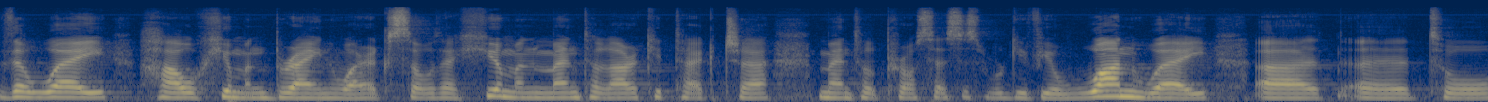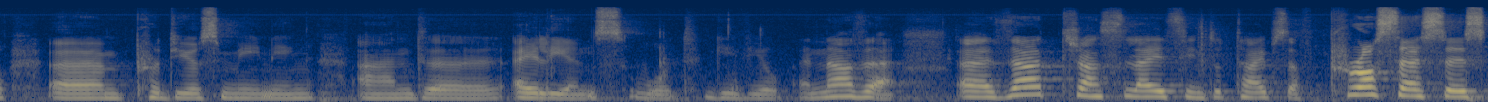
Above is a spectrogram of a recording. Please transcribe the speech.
the way how human brain works. So the human mental architecture, mental processes will give you one way uh, uh, to um, produce meaning, and uh, aliens would give you another. Uh, that translates into types of processes,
